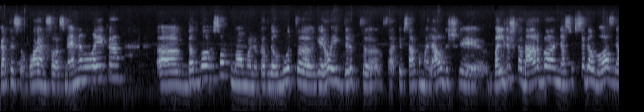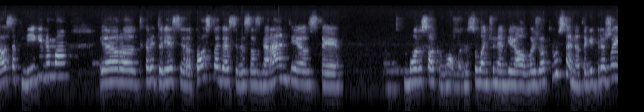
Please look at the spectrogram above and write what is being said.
kartais aukojant savo asmeninį laiką. E, bet buvo visokių nuomonių, kad galbūt geriau eik dirbti, kaip sakoma, liaudiškai, valdišką darbą, nesuksi galvos, gausi atlyginimą ir tikrai turėsi ir atostogas, ir visas garantijas. Tai buvo visokių nuomonių, siūlančių netgi gal važiuoti užsienį, taigi grįžai,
